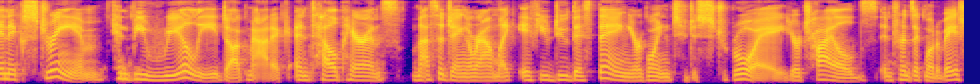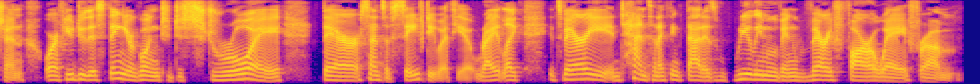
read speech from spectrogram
an extreme can be really dogmatic and tell parents messaging around like if you do this thing you're going to destroy your child's intrinsic motivation. Or if you do this thing you're going to destroy their sense of safety with you right? Like it's very intense and i think that is really moving very far away from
